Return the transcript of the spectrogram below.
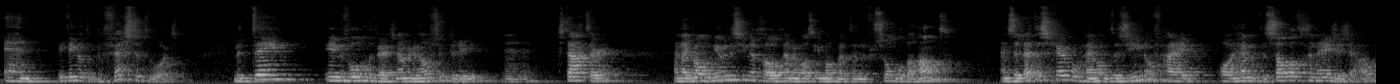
En ik denk dat het bevestigd wordt. Meteen in de volgende vers, namelijk in hoofdstuk 3, Mhm. staat er. En hij kwam opnieuw in de synagoge en er was iemand met een verzondelde hand. En ze letten scherp op hem om te zien of hij hem op de Sabbat genezen zou.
